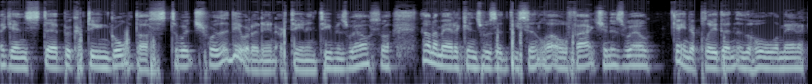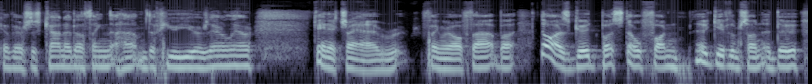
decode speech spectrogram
against uh, Booker T and Goldust, which was they were an entertaining team as well. So the Un Americans was a decent little faction as well. Kind of played into the whole America versus Canada thing that happened a few years earlier kind of trying to finger off that, but not as good, but still fun. It gave them something to do.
